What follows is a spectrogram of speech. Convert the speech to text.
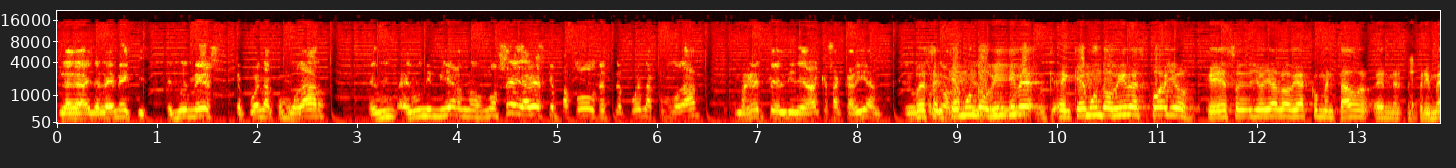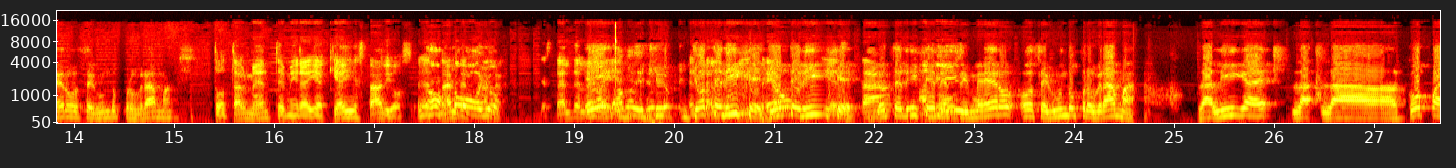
la, de, de la MX. En un mes se pueden acomodar. En un, en un invierno, no sé, ya ves que para todos se te pueden acomodar. Imagínate el dineral que sacarían. Pues en qué mundo vive, en qué mundo vives, pollo, que eso yo ya lo había comentado en el primero o segundo programa. Totalmente, mira, y aquí hay estadios. No, está el del está el del Eh, yo, yo te dije, yo te dije, yo te dije en el primero o segundo programa. La liga, la, la Copa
